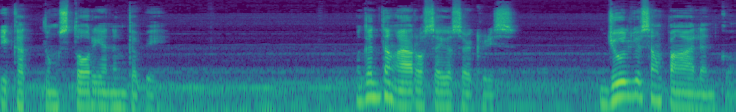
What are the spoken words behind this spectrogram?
Ikatlong storya ng gabi. Magandang araw sa iyo, Sir Chris. Julius ang pangalan ko.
